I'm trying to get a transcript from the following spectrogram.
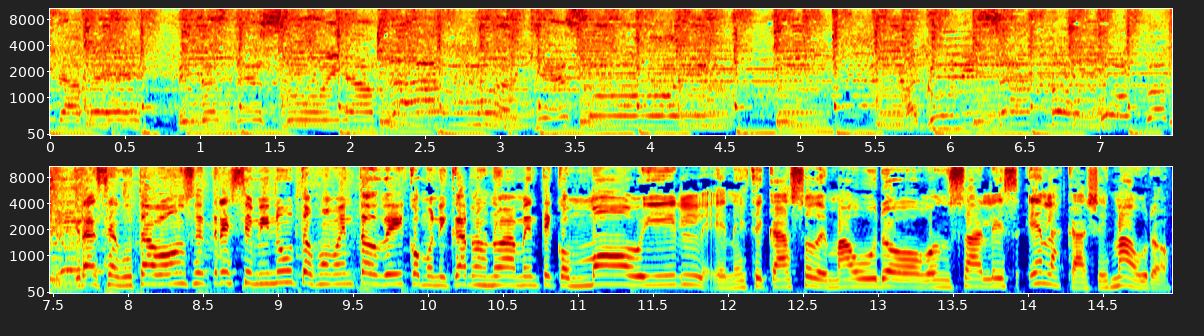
Mírame, mientras te estoy hablando, aquí estoy. Agonizando poco a poco. Gracias, Gustavo. 11, 13 minutos, momento de comunicarnos nuevamente con móvil, en este caso de Mauro González en las calles. Mauro.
